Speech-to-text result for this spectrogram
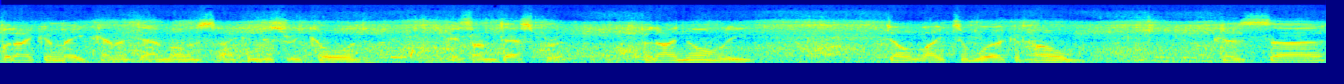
But I can make kind of demos. I can just record if I'm desperate. But I normally don't like to work at home because uh,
